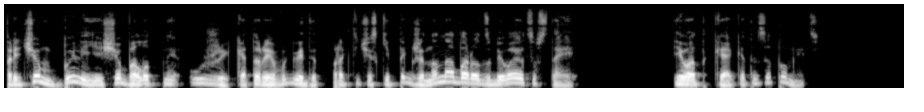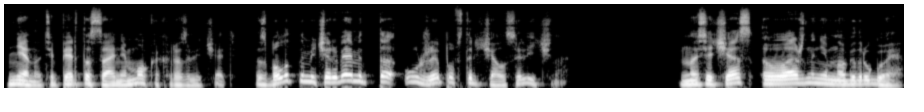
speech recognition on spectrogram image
Причем были еще болотные ужи, которые выглядят практически так же, но наоборот сбиваются в стаи. И вот как это запомнить? Не, ну теперь-то Саня мог их различать. С болотными червями-то уже повстречался лично. Но сейчас важно немного другое.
